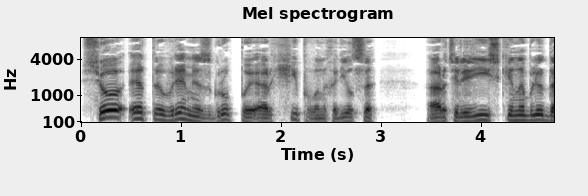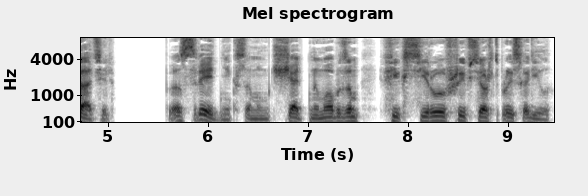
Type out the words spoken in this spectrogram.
Все это время с группой Архипова находился артиллерийский наблюдатель, посредник, самым тщательным образом фиксировавший все, что происходило.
